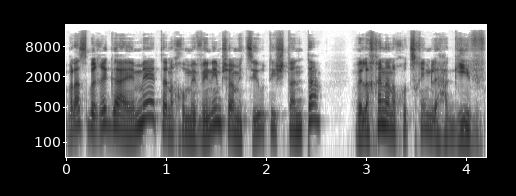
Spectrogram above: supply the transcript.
אבל אז ברגע האמת אנחנו מבינים שהמציאות השתנתה, ולכן אנחנו צריכים להגיב.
